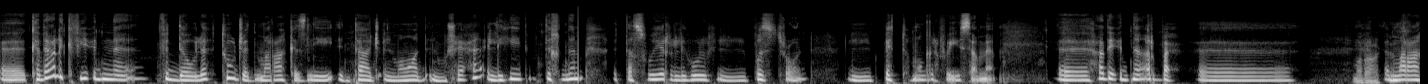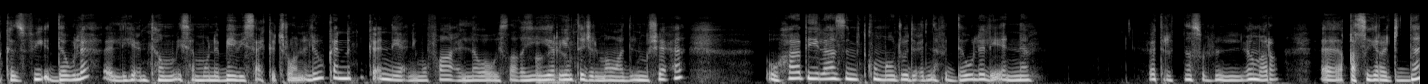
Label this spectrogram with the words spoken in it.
آه، كذلك في عندنا في الدولة توجد مراكز لإنتاج المواد المشعة اللي هي تخدم التصوير اللي هو ال positron ال PET tomography يسمى آه، هذه عندنا أربع آه، مراكز مراكز في الدولة اللي هي عندهم يسمونه baby cyclotron اللي هو كان كأنه يعني مفاعل نووي صغير, صغير. ينتج المواد المشعة وهذه لازم تكون موجودة عندنا في الدولة لأن فترة نصف العمر آه، قصيرة جدا.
